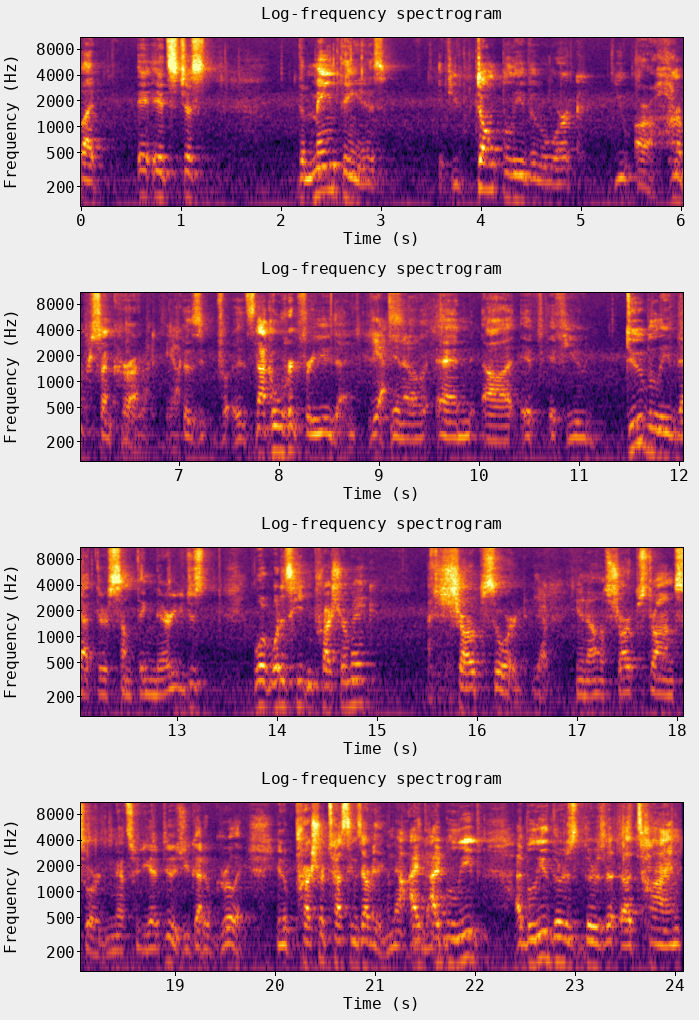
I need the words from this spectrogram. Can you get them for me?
but it, it's just the main thing is, if you don't believe it will work, you are 100% correct Right, yeah. because it's not going to work for you then. Yes. You know, and uh, if if you do believe that there's something there, you just what what does heat and pressure make? A sharp sword. Yep. You know, a sharp, strong sword, and that's what you got to do. Is you got to grill it. You know, pressure testing is everything. Now, I, I mm-hmm. believe, I believe there's there's a, a time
